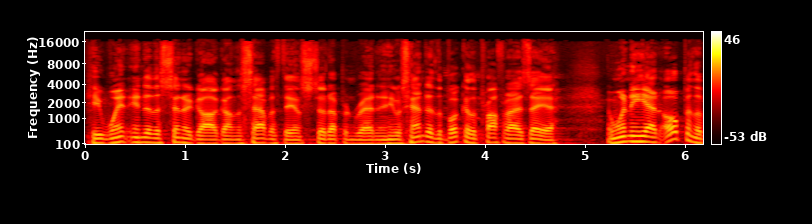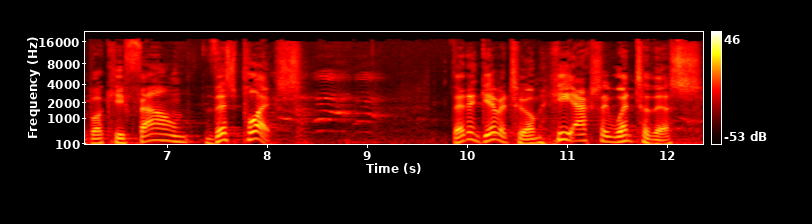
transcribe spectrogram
he went into the synagogue on the Sabbath day and stood up and read. And he was handed the book of the prophet Isaiah. And when he had opened the book, he found this place. They didn't give it to him, he actually went to this.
